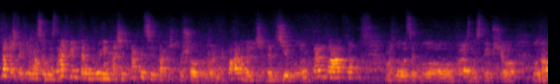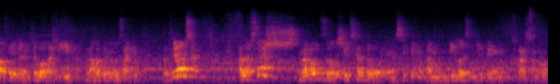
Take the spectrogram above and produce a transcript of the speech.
Також такий масовий захід, е, другий в нашій практиці також пройшов доволі непогано, глядачів- було не так багато. Можливо, це було пов'язано з тим, що лунала повітряна тривога і на годину захід затримався. Але все ж народ залишився довольний, наскільки ми там бігли сидіти, прекрасно було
